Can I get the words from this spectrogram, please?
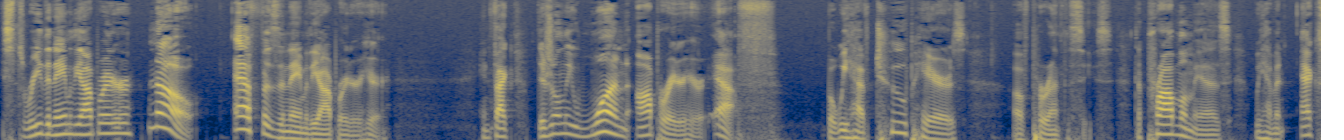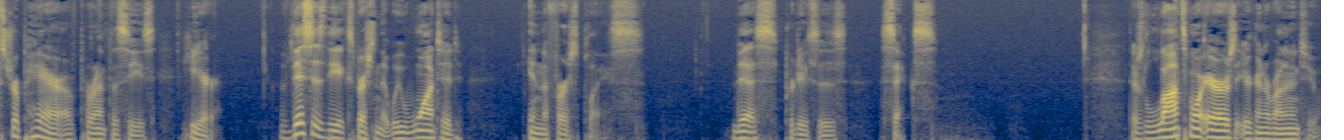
Is 3 the name of the operator? No. F is the name of the operator here. In fact, there's only one operator here, F, but we have two pairs of parentheses. The problem is we have an extra pair of parentheses here. This is the expression that we wanted in the first place. This produces 6. There's lots more errors that you're going to run into,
